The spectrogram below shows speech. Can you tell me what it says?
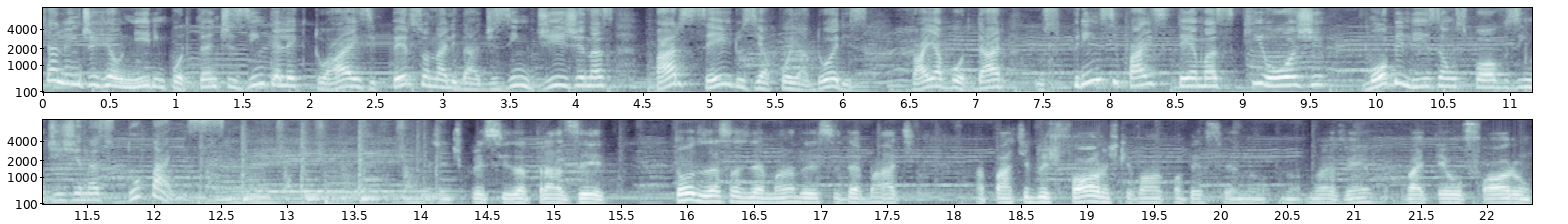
que além de reunir importantes intelectuais e personalidades indígenas, parceiros e apoiadores, vai abordar os principais temas que hoje mobilizam os povos indígenas do país gente precisa trazer todas essas demandas, esses debates, a partir dos fóruns que vão acontecer no, no, no evento. Vai ter o Fórum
